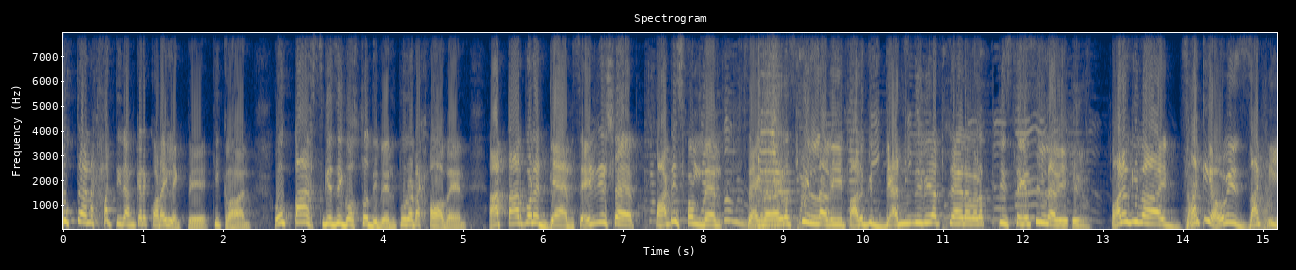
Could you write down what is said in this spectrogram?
উক তো খাটি রাঙ্কের করাই লাগবে, কি কন ওক পাঁচ কেজি গোস্ত দিবেন, পুরোটা খাওয়াবেন, আর তারপরে ড্যান্স এডিটর সাহেব পার্টি সং দেন চ্যাংরা বেড়া চিল্লাবি পারু কি ড্যান্স দিবি আর চ্যাংরা বেড়া পিস থেকে চিল্লাবি। পারু কি ভাই, ঝাঁকি হবে, ঝাঁকি।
